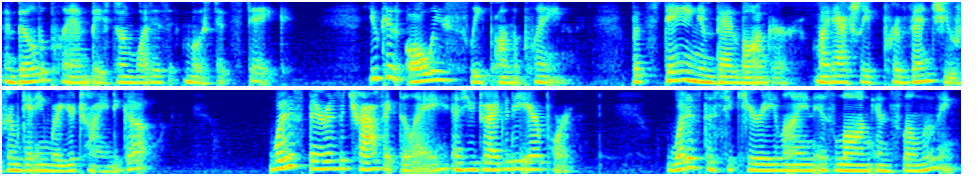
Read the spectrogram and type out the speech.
and build a plan based on what is most at stake. You can always sleep on the plane, but staying in bed longer might actually prevent you from getting where you're trying to go. What if there is a traffic delay as you drive to the airport? What if the security line is long and slow moving?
